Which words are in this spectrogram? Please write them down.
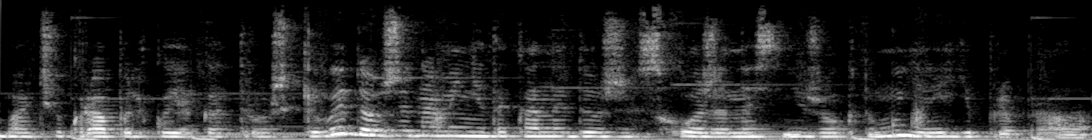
Бачу крапельку, яка трошки видовжена, мені така не дуже схожа на сніжок, тому я її прибрала.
